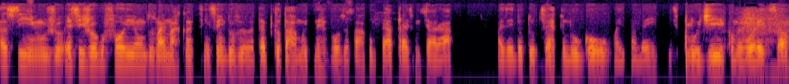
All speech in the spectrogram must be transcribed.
assim, um jo- esse jogo foi um dos mais marcantes, sim, sem dúvida, até porque eu tava muito nervoso, eu tava com o pé atrás com o Ceará, mas aí deu tudo certo no gol aí também, explodi, comemorei que só.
